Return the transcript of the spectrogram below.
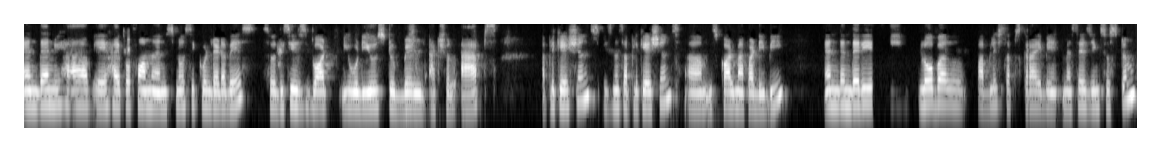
and then we have a high performance NoSQL database. So this is what you would use to build actual apps, applications, business applications. Um, it's called MapRDB. And then there is global publish subscribing messaging system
